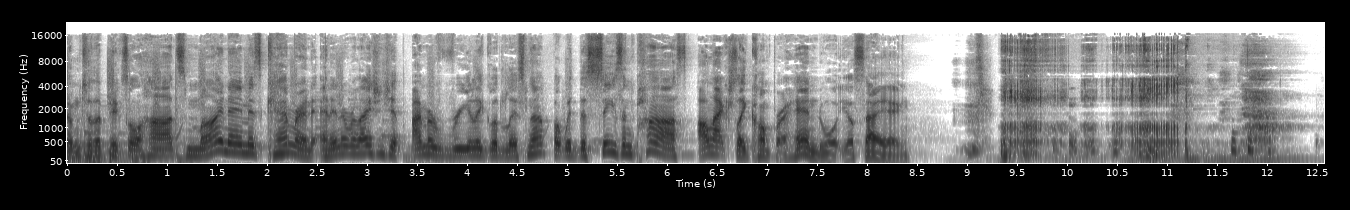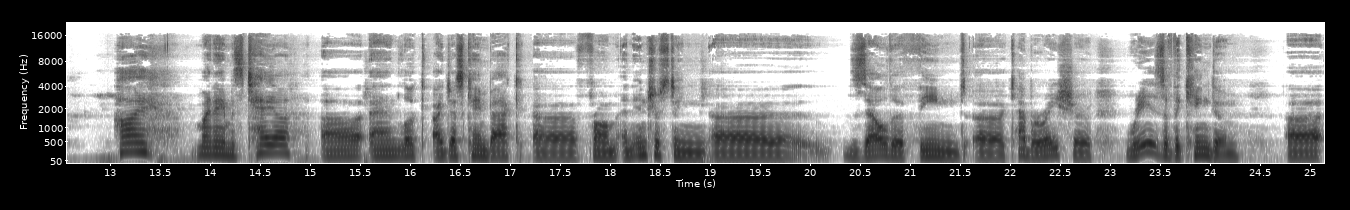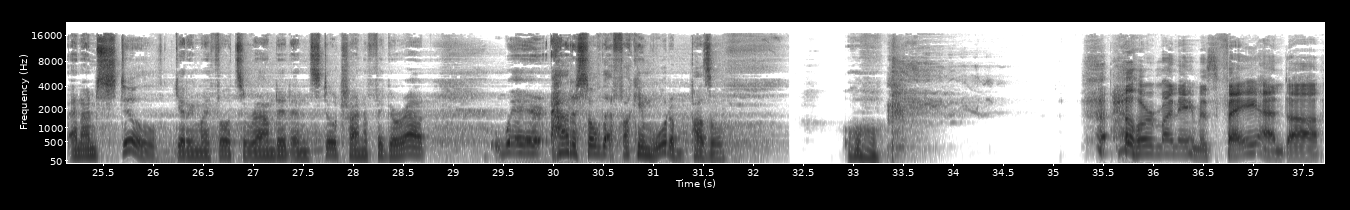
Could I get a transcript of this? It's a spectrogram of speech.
Welcome to the Pixel Hearts. My name is Cameron, and in a relationship, I'm a really good listener, but with the season pass, I'll actually comprehend what you're saying. Hi, my name is Teja, uh, and look, I just came back uh, from an interesting uh, Zelda themed uh, cabaret show, Rears of the Kingdom, uh, and I'm still getting my thoughts around it and still trying to figure out where how to solve that fucking water puzzle. Oh, Hello, my name is Faye, and uh,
